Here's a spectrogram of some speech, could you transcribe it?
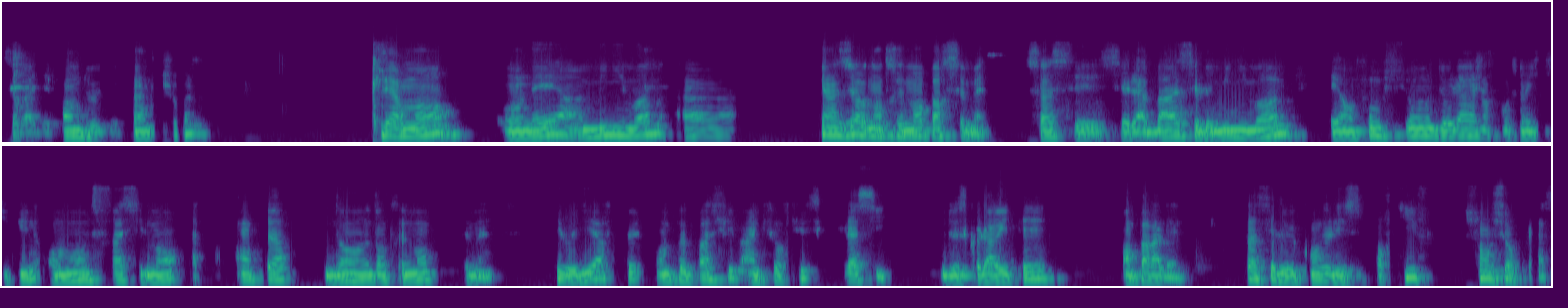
ça va dépendre de, de plein de choses clairement, on est un minimum à 15 heures d'entraînement par semaine. Ça, c'est la base, c'est le minimum. Et en fonction de l'âge, en fonction de la discipline, on monte facilement à 30 heures d'entraînement par semaine. Ce qui veut dire qu'on ne peut pas suivre un cursus classique de scolarité en parallèle. Ça, c'est le quand les sportifs sont sur place.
